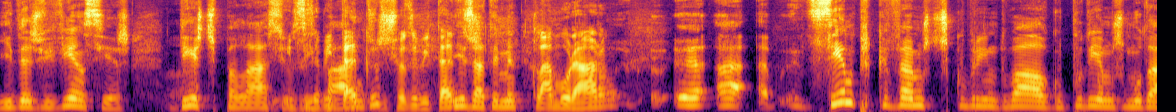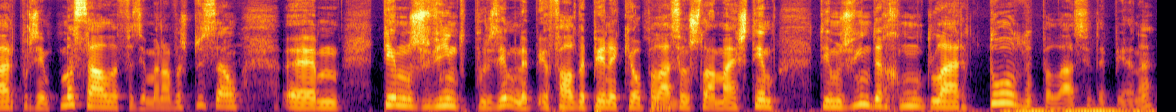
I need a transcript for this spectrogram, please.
e das vivências destes palácios e, dos e habitantes, parques. dos seus habitantes Exatamente. que lá moraram. Eh, sempre que vamos descobrindo algo, podemos mudar, por exemplo, uma sala, fazer uma nova exposição. Um, temos vindo, por exemplo, eu falo da Pena, que é o palácio uhum. onde estou há mais tempo, temos vindo a remodelar todo o Palácio da Pena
